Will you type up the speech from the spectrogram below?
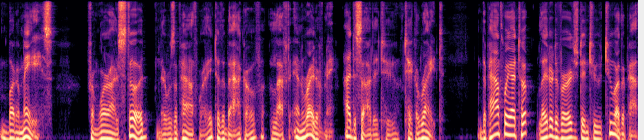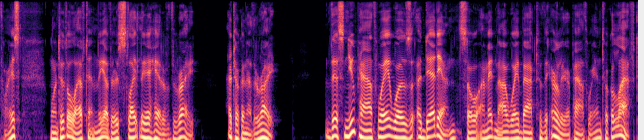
but a maze. From where I stood, there was a pathway to the back of, left, and right of me. I decided to take a right. The pathway I took later diverged into two other pathways, one to the left and the other slightly ahead of the right. I took another right. This new pathway was a dead end, so I made my way back to the earlier pathway and took a left.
